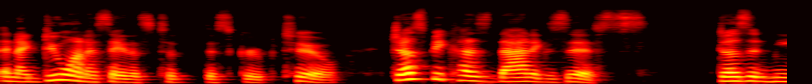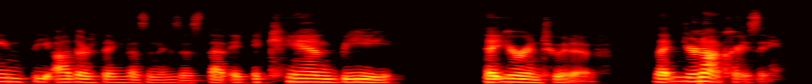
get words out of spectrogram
and I do want to say this to this group too just because that exists doesn't mean the other thing doesn't exist, that it, it can be that you're intuitive, that you're not crazy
